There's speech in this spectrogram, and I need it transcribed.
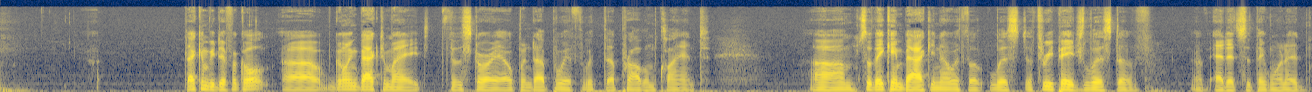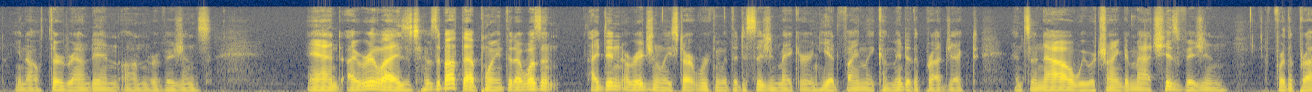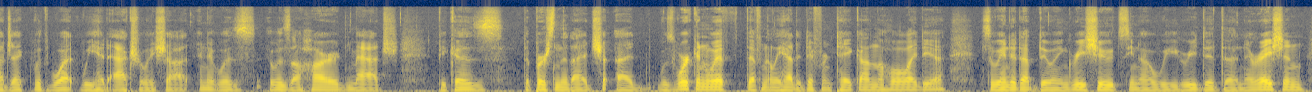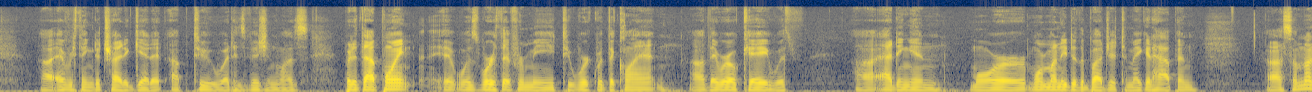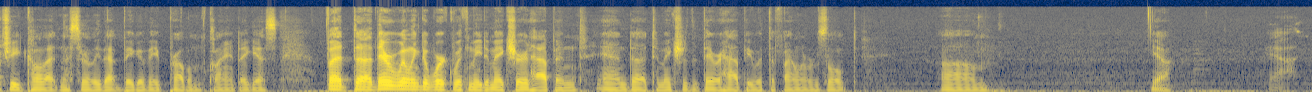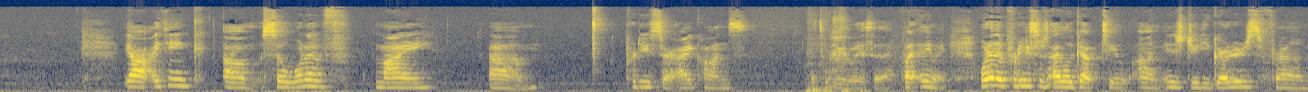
that can be difficult. Uh, going back to my to the story I opened up with with the problem client. Um, so they came back, you know, with a list, a three-page list of of edits that they wanted, you know, third round in on revisions. And I realized it was about that point that I wasn't I didn't originally start working with the decision maker, and he had finally come into the project. And so now we were trying to match his vision for the project with what we had actually shot, and it was it was a hard match because the person that I sh- was working with definitely had a different take on the whole idea. So we ended up doing reshoots. You know, we redid the narration, uh, everything to try to get it up to what his vision was. But at that point, it was worth it for me to work with the client. Uh, they were okay with uh, adding in more more money to the budget to make it happen. Uh, so I'm not sure you'd call that necessarily that big of a problem client, I guess. But uh, they were willing to work with me to make sure it happened and uh, to make sure that they were happy with the final result. Um, yeah. Yeah. Yeah, I think um, so. One of my um, producer icons that's a weird way to say that. But anyway, one of the producers I look up to um, is Judy Groters from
